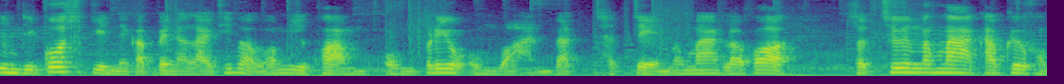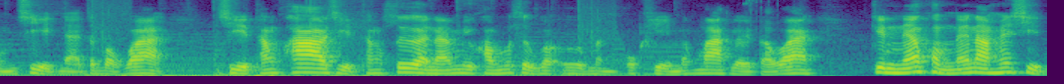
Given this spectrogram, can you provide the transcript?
อินดิโกสกินเนี่ยกับเป็นอะไรที่แบบว่ามีความอมเปรี้ยวอมหวานแบบชัดเจนมากๆ แล้วก็ สดชื่นมากๆครับ คือผมฉีดเนี่ยจะบอกว่าฉีดทั้งผ้าฉีดทั้งเสื้อนะ มีความรู้สึกว่าเออมันโอเคมากๆเลย แต่ว่ากลิ่นเนี้ยผมแนะนำให้ฉีด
